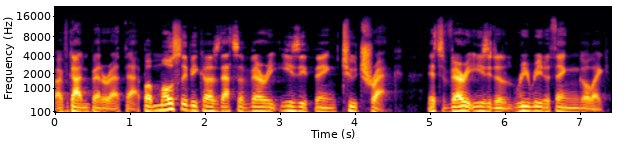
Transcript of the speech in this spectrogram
I've gotten better at that. But mostly because that's a very easy thing to track. It's very easy to reread a thing and go like,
